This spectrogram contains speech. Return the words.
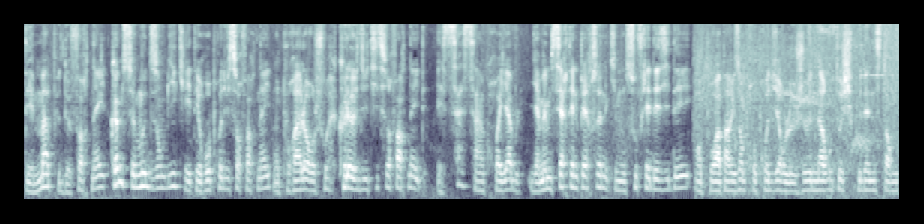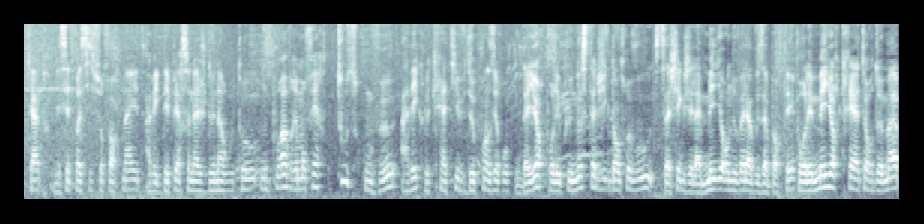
des maps de Fortnite comme ce mode zombie qui a été reproduit sur Fortnite. On pourra alors jouer à Call of Duty sur Fortnite et ça c'est incroyable. Il y a même certaines personnes qui m'ont soufflé des idées. On pourra par exemple reproduire le jeu Naruto Shippuden Storm 4 mais cette fois-ci sur Fortnite avec des personnages de Naruto. On pourra vraiment faire tout ce qu'on veut avec le Créatif 2.0. D'ailleurs, pour les plus nostalgiques d'entre vous, sachez que j'ai la meilleure nouvelle à vous apporter. Pour les meilleurs créateurs de maps,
